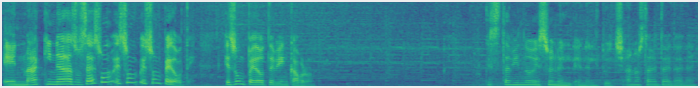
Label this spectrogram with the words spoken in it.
En máquinas, o sea, es un, es un, es un pedote. Es un pedote bien cabrón. ¿Por qué se está viendo eso en el, en el Twitch? Ah, no, está bien, está bien, está bien.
